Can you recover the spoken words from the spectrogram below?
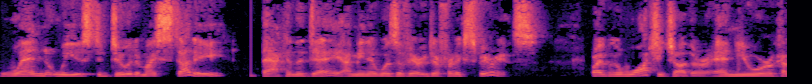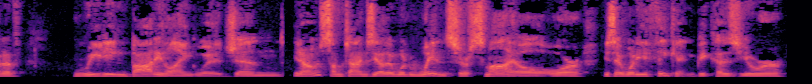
when we used to do it in my study back in the day, I mean, it was a very different experience. Right? We could watch each other, and you were kind of reading body language and you know sometimes the other would wince or smile or you say what are you thinking because you were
